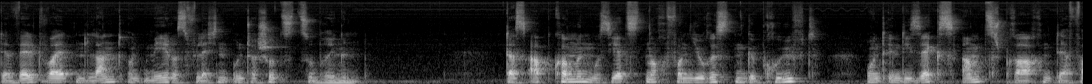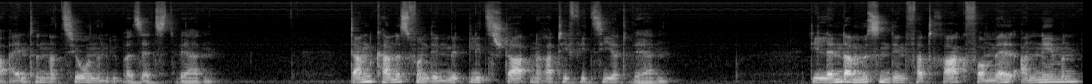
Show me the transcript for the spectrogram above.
der weltweiten Land und Meeresflächen unter Schutz zu bringen. Das Abkommen muss jetzt noch von Juristen geprüft und in die sechs Amtssprachen der Vereinten Nationen übersetzt werden. Dann kann es von den Mitgliedstaaten ratifiziert werden. Die Länder müssen den Vertrag formell annehmen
